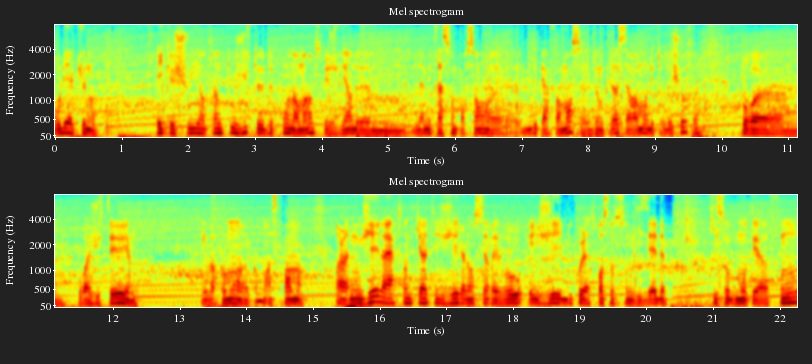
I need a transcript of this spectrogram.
rouler actuellement. Et que je suis en train tout juste de prendre en main parce que je viens de, la mettre à 100% euh, des performances. Donc là c'est vraiment les tours de chauffe pour, euh, pour ajuster et voir comment, euh, comment elle se prend en main. Voilà, donc j'ai la R34 et j'ai la lanceur Evo et j'ai du coup la 370Z qui sont augmentées à fond.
